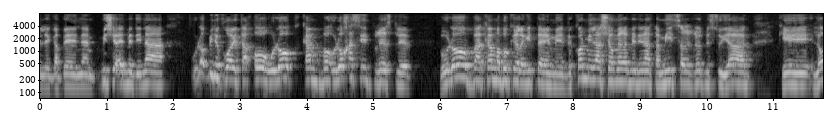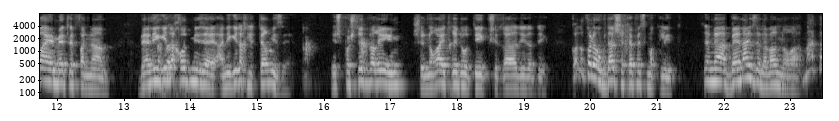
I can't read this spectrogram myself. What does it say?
לגבי, מי שעד מדינה הוא לא בדיוק רואה את האור, הוא לא, קם, הוא לא חסיד ברסלב, והוא לא בא קם בבוקר להגיד את האמת, וכל מילה שאומרת מדינה תמיד צריך להיות מסויג, כי לא האמת לפניו. ואני אגיד לך עוד מזה, אני אגיד לך יותר מזה, יש פה שתי דברים שנורא הטרידו אותי כשקראתי את התיק. קודם כל העובדה שחפץ מקליט, בעיניי זה דבר נורא, מה אתה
